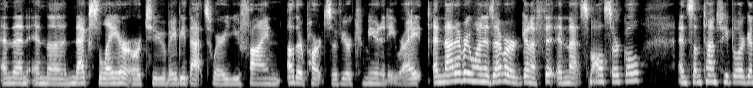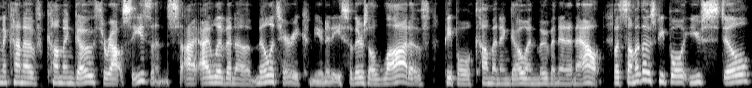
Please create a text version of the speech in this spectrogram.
And then in the next layer or two, maybe that's where you find other parts of your community, right? And not everyone is ever going to fit in that small circle. And sometimes people are going to kind of come and go throughout seasons. I, I, live in a military community, so there's a lot of people coming and going, moving in and out. But some of those people you still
